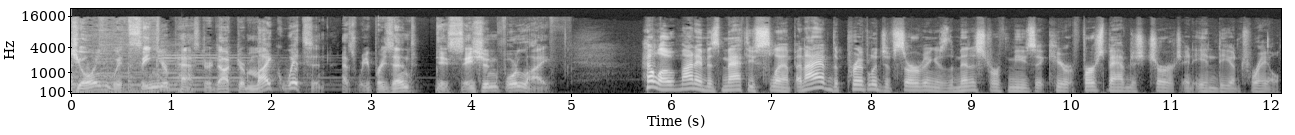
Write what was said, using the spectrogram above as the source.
Join with Senior Pastor Dr. Mike Whitson as we present Decision for Life. Hello, my name is Matthew Slimp, and I have the privilege of serving as the minister of music here at First Baptist Church at Indian Trail.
